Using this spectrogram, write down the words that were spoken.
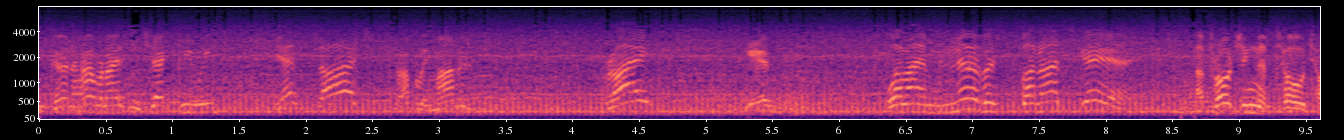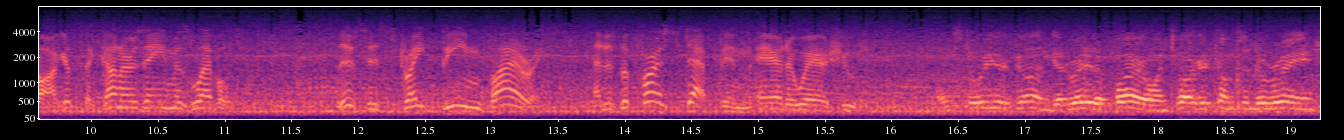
Your gun harmonized and checked, Pee Wee? Yes, Sarge? Properly mounted? Right? Yes. Well, I'm nervous, but not scared. Approaching the tow target, the gunner's aim is leveled. This is straight beam firing, and is the first step in air-to-air shooting. Unstore your gun. Get ready to fire when target comes into range.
